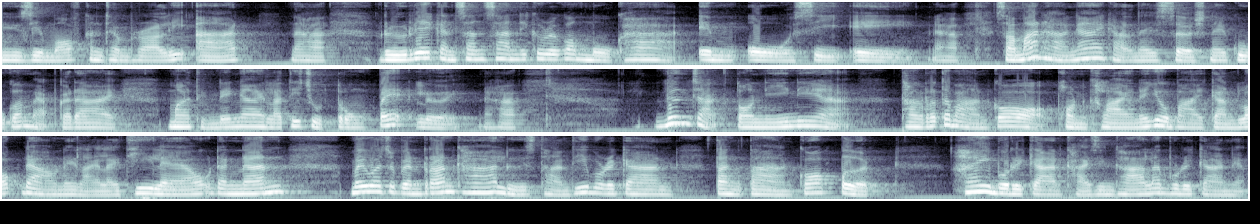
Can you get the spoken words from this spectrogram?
Museum of Contemporary Art นะคะหรือเรียกกันสั้นๆ ที่เขาเรียกว่า MOCA M O C A นะคะสามารถหาง่ายค่ะใน Search ใน Google Map ก็ได้ มาถึงได้ง่ายและที่จุดตรงเป๊ะเลยนะคะ เนื่องจากตอนนี้เนี่ย ทางรัฐบาลก็ผ่อนคลายนโยบายการล็อกดาวน์ในหลาย ๆ ที่แล้ว ดังนั้นไม่ว่าจะเป็นร้านค้าหรือสถานที่บริการต่างๆ ก็เปิดให้บริการขายสินค้าและบริการเนี่ย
